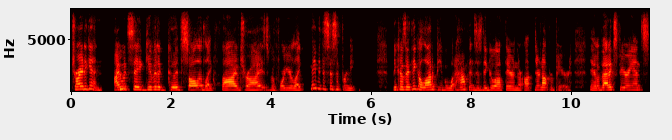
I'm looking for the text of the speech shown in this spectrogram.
try it again I would say give it a good solid like five tries before you're like, maybe this isn't for me. Because I think a lot of people, what happens is they go out there and they're uh, they're not prepared. They have a bad experience.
